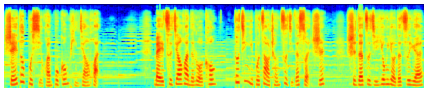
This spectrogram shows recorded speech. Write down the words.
谁都不喜欢不公平交换，每次交换的落空。都进一步造成自己的损失，使得自己拥有的资源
